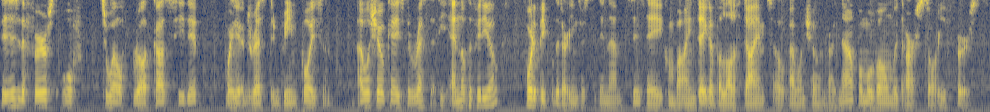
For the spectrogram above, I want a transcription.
This is the first of 12 broadcasts he did where he addressed the green poison. I will showcase the rest at the end of the video for the people that are interested in them, since they combine take up a lot of time, so I won't show them right now. We'll move on with our story first.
